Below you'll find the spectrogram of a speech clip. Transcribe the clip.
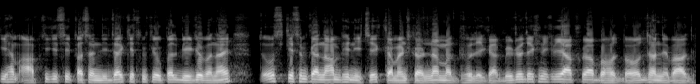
कि हम आपकी किसी पसंदीदा किस्म के ऊपर वीडियो बनाएँ तो उस किस्म का नाम भी नीचे कमेंट करना मत भूलेगा वीडियो देखने के लिए आपका बहुत बहुत धन्यवाद।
